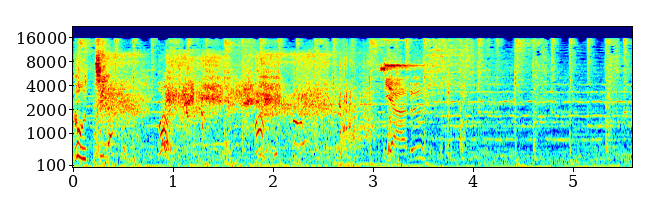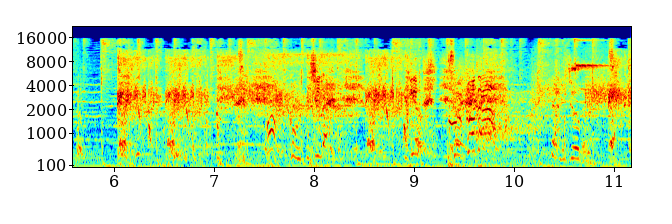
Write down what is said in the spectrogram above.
こっちだ。やる。こっちだ。よしそこだ。大丈夫。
